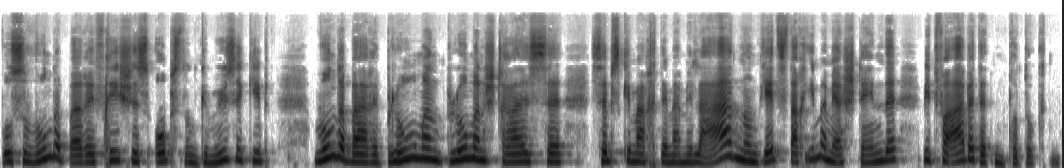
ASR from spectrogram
wo es so wunderbare frisches Obst und Gemüse gibt, wunderbare Blumen, Blumensträuße, selbstgemachte Marmeladen und jetzt auch immer mehr Stände mit verarbeiteten Produkten.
